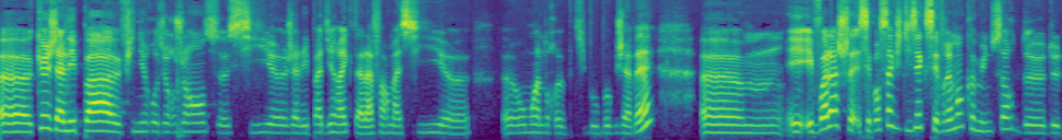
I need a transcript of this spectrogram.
euh, que j'allais pas finir aux urgences si euh, j'allais pas direct à la pharmacie euh, euh, au moindre petit bobo que j'avais. Euh, et, voilà, c'est pour ça que je disais que c'est vraiment comme une sorte de,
